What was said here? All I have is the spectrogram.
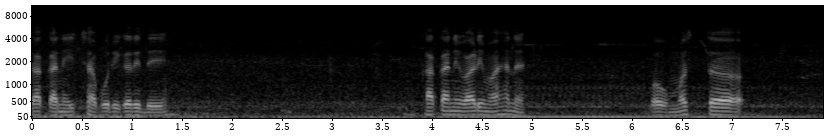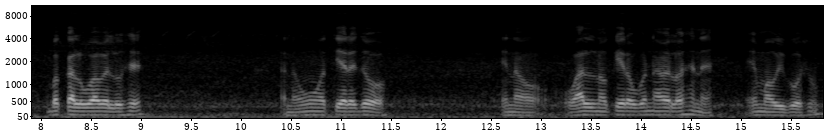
કાકાની ઈચ્છા પૂરી કરી દઈએ. કાકાની વાડીમાં છે ને બહુ મસ્ત બકાલું વાવેલું છે. અને હું અત્યારે જો એનો વાલનો કેરો બનાવેલો છે ને, એમાં ઊભો છું.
